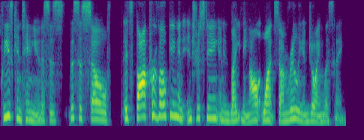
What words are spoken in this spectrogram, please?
please continue. This is this is so it's thought provoking and interesting and enlightening all at once. So I'm really enjoying listening.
